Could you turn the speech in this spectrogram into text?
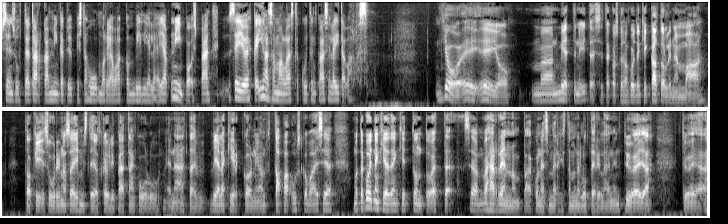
sen suhteen tarkkaan, minkä tyyppistä huumoria vaikka viljelee ja niin poispäin. Se ei ole ehkä ihan samanlaista kuitenkaan siellä Itävallassa. Joo, ei, ei ole. Mä oon miettinyt itse sitä, koska se on kuitenkin katolinen maa, Toki suurin osa ihmistä, jotka ylipäätään kuuluu enää tai vielä kirkkoon, niin on tapa-uskovaisia, mutta kuitenkin jotenkin tuntuu, että se on vähän rennompaa kuin esimerkiksi tämmöinen luterilainen työ ja, työ ja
